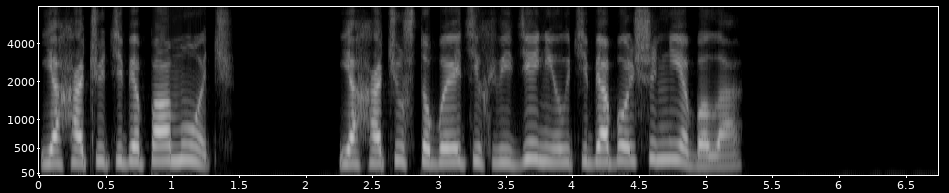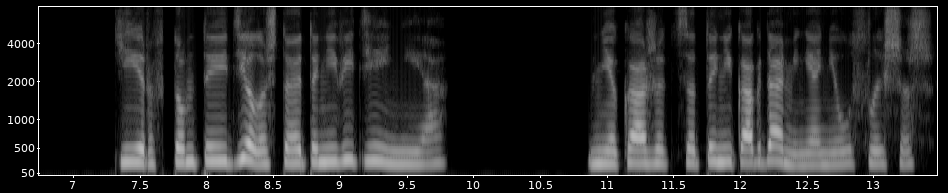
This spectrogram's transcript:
Я хочу тебе помочь. Я хочу, чтобы этих видений у тебя больше не было. Кир, в том-то и дело, что это не видение. Мне кажется, ты никогда меня не услышишь.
